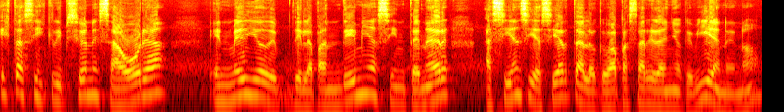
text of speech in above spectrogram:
estas inscripciones ahora en medio de, de la pandemia sin tener a ciencia cierta lo que va a pasar el año que viene, ¿no?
